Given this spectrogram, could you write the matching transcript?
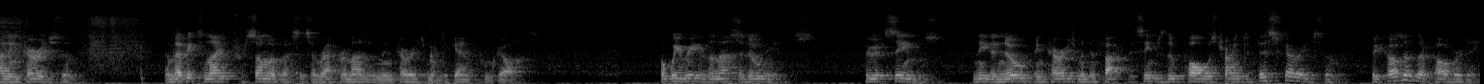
and encourage them. And maybe tonight, for some of us, it's a reprimand and encouragement again from God. But we read of the Macedonians, who it seems needed no encouragement. In fact, it seems as though Paul was trying to discourage them because of their poverty.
